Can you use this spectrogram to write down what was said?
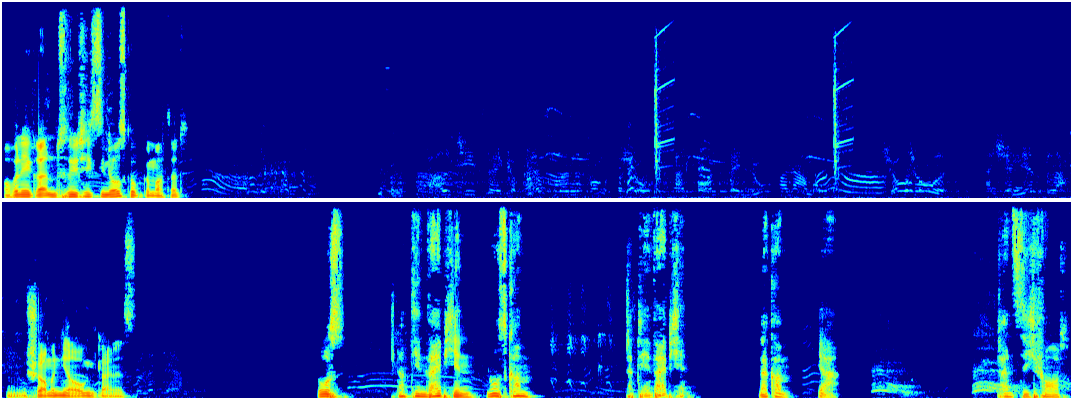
Auch wenn ihr gerade einen 360 No-Scope gemacht hat. Schau mir in die Augen, Kleines. Los, schnapp dir ein Weibchen. Los, komm. Schnapp dir ein Weibchen. Na komm, ja. Tanz dich fort.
